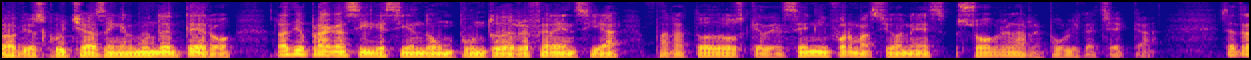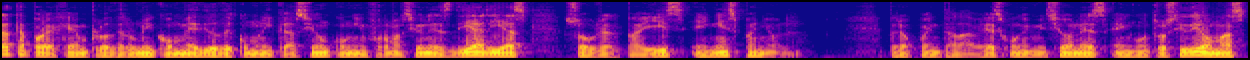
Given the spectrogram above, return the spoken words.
Radio escuchas en el mundo entero, Radio Praga sigue siendo un punto de referencia para todos los que deseen informaciones sobre la República Checa. Se trata, por ejemplo, del único medio de comunicación con informaciones diarias sobre el país en español pero cuenta a la vez con emisiones en otros idiomas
